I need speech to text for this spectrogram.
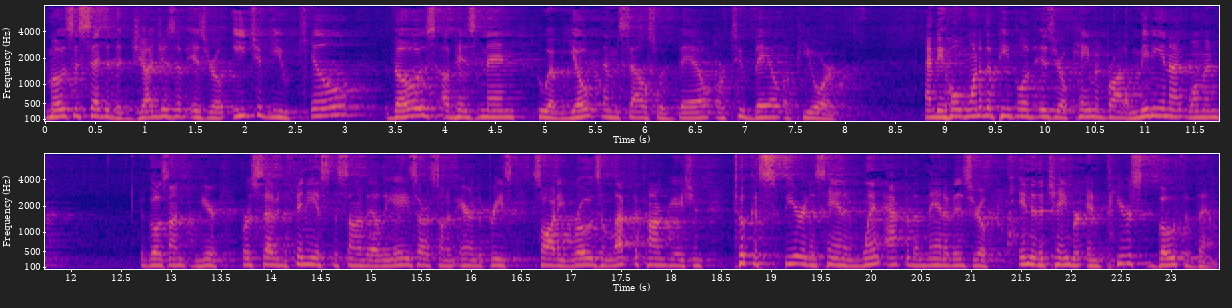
Moses said to the judges of Israel, Each of you kill those of his men who have yoked themselves with Baal or to Baal of Peor. And behold, one of the people of Israel came and brought a Midianite woman. It goes on from here. Verse 7 Phinehas, the son of Eleazar, son of Aaron the priest, saw it. He rose and left the congregation, took a spear in his hand, and went after the man of Israel into the chamber and pierced both of them,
